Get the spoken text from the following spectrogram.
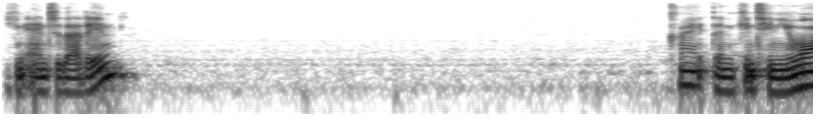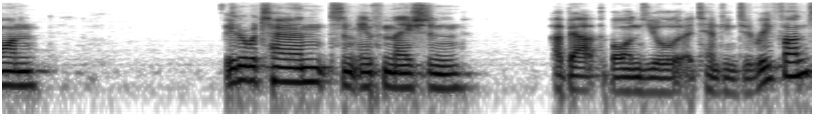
You can enter that in. Great, then continue on. It'll return some information about the bond you're attempting to refund.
